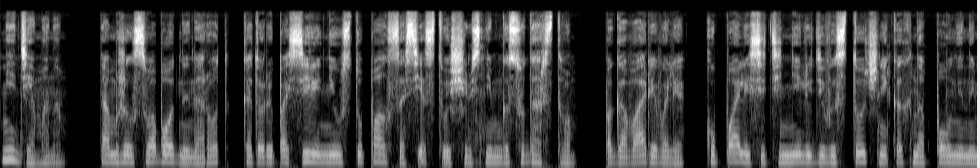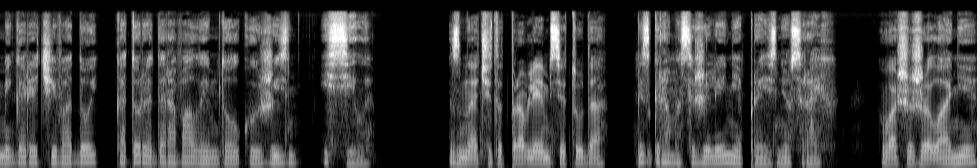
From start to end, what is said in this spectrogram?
ни демонам. Там жил свободный народ, который по силе не уступал соседствующим с ним государствам. Поговаривали, купались эти нелюди в источниках, наполненными горячей водой, которая даровала им долгую жизнь и силы. «Значит, отправляемся туда», — без грамма сожаления произнес Райх. «Ваше желание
